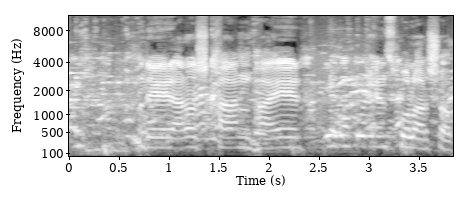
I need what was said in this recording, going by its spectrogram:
আমাদের আরস খান ভাইয়ের ফেন্স পোলার সব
